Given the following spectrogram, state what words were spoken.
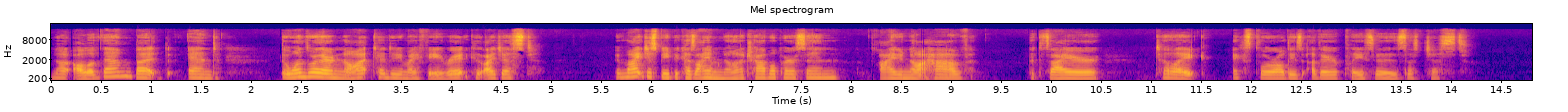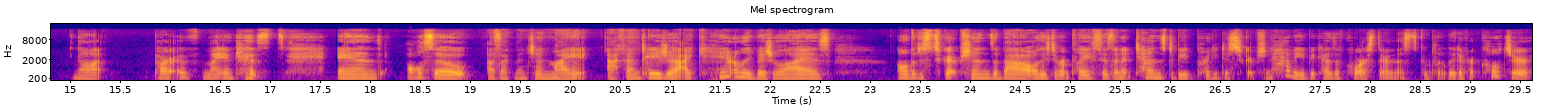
Not all of them, but, and the ones where they're not tend to be my favorite because I just, it might just be because I am not a travel person. I do not have the desire to like explore all these other places. That's just not part of my interests. And also, as I've mentioned, my aphantasia, I can't really visualize all the descriptions about all these different places, and it tends to be pretty description heavy because, of course, they're in this completely different culture.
